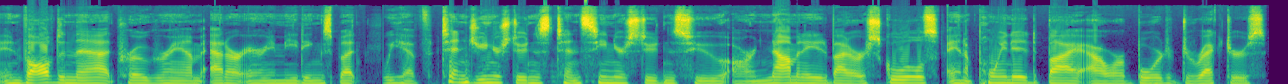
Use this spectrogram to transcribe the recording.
involved in that program at our area meetings, but we have 10 junior students, 10 senior students who are nominated by our schools and appointed by our board of directors.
